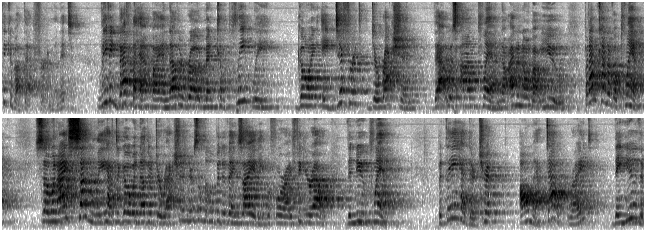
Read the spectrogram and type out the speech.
think about that for a minute. Leaving Bethlehem by another road meant completely going a different direction that was on plan. Now, I don't know about you, but I'm kind of a planner. So when I suddenly have to go another direction, there's a little bit of anxiety before I figure out the new plan. But they had their trip all mapped out, right? They knew the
